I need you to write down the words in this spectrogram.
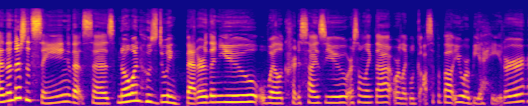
And then there's this saying that says, no one who's doing better than you will criticize you or something like that, or like will gossip about you or be a hater.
